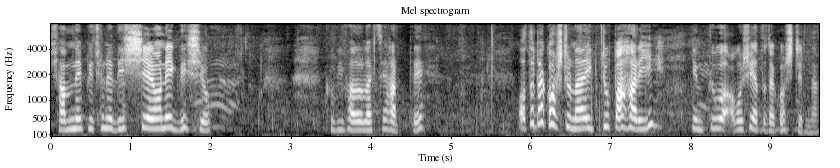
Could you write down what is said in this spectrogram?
সামনে পিছনে দৃশ্যের অনেক দৃশ্য। খুবই ভালো লাগছে হাঁটতে। অতটা কষ্ট না, একটু পাহাড়ি, কিন্তু অবশ্যই এতটা কষ্টের না।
